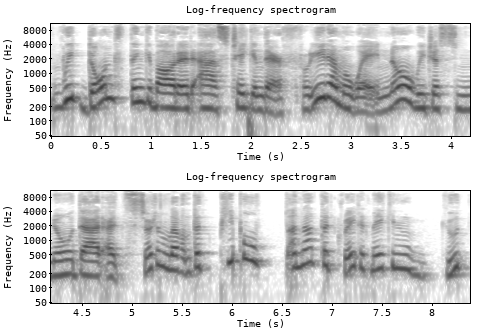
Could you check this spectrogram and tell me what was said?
we don't think about it as taking their freedom away. No, we just know that at certain level that people are not that great at making good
